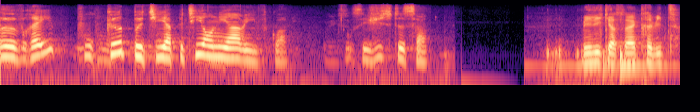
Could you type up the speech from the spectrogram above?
œuvrer pour que petit à petit on y arrive, quoi. C'est juste ça. Mélie Carsonac, très vite.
